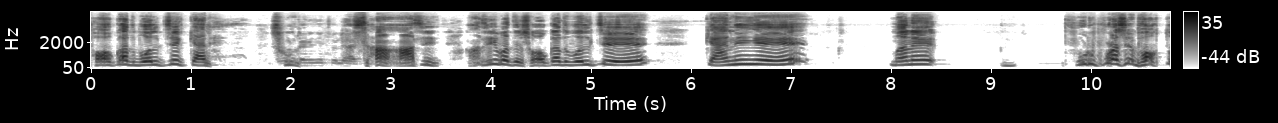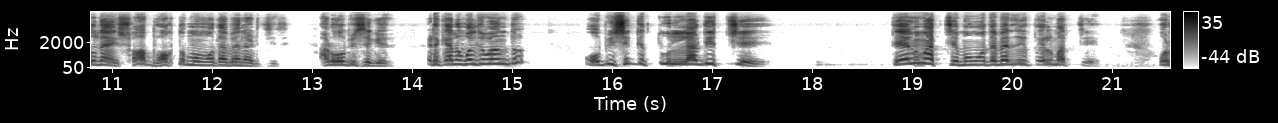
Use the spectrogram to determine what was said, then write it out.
শওকাত বলছে, কেন? হাসি হাসি পাচ্ছে শওকাত বলছে, ক্যানিংয়ে মানে ফুরফুরাসের ভক্ত নেয় সব ভক্ত মমতা ব্যানার্জির আর অভিষেকের। এটা কেন বলছে বলুন তো? অভিষেককে তুল্লা দিচ্ছে, তেল মারছে, মমতা ব্যানার্জি তেল মারছে। ওর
